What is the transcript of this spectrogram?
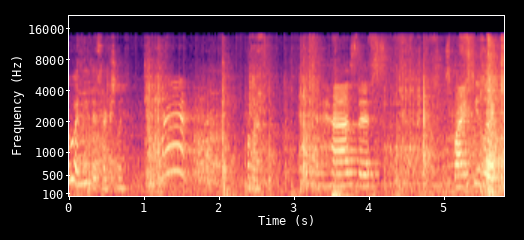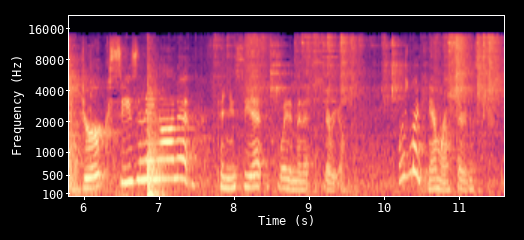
Ooh, I need this actually. Hold on. It has this spicy like jerk seasoning on it. Can you see it? Wait a minute. There we go. Where's my camera? There it is.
